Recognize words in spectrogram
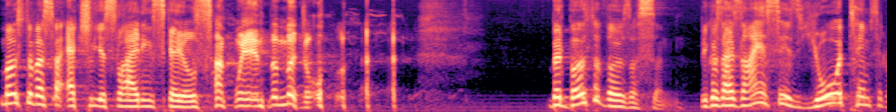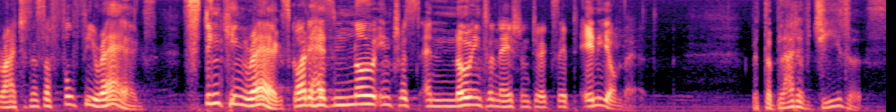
Most of us are actually a sliding scale somewhere in the middle. But both of those are sin. Because Isaiah says your attempts at righteousness are filthy rags, stinking rags. God has no interest and no inclination to accept any of that. But the blood of Jesus,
